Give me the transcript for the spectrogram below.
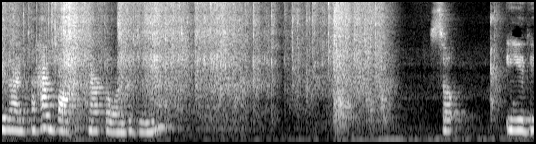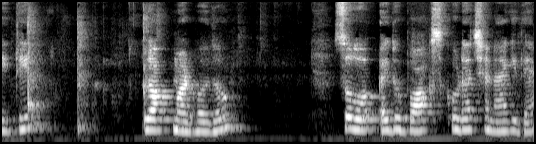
ಇರುವಂತಹ ಬಾಕ್ಸ್ನ ತೊಗೊಂಡಿದ್ದೀನಿ ಸೊ ಈ ರೀತಿ ಲಾಕ್ ಮಾಡ್ಬೋದು. ಸೊ ಇದು ಬಾಕ್ಸ್ ಕೂಡ ಚೆನ್ನಾಗಿದೆ.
